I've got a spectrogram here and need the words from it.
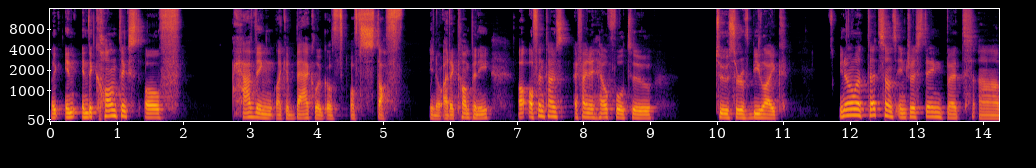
like in in the context of having like a backlog of of stuff, you know, at a company, uh, oftentimes I find it helpful to to sort of be like, you know what, that sounds interesting, but uh,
